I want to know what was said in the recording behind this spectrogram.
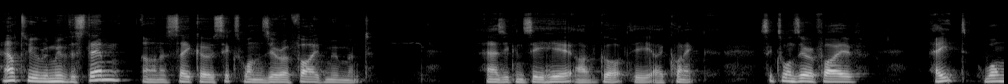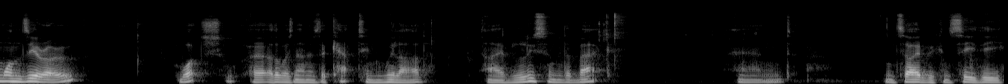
How to remove the stem on a Seiko 6105 movement. As you can see here, I've got the iconic 6105 8110 watch, uh, otherwise known as the Captain Willard. I've loosened the back and inside we can see the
